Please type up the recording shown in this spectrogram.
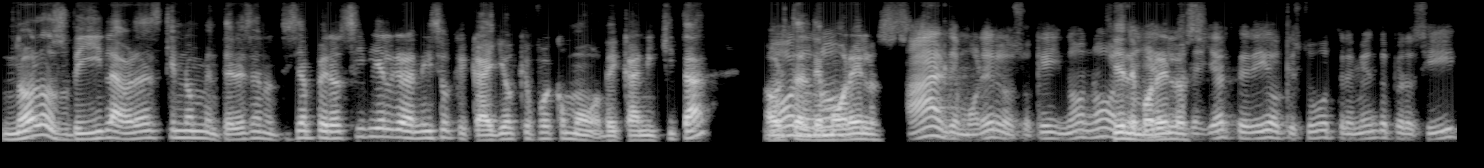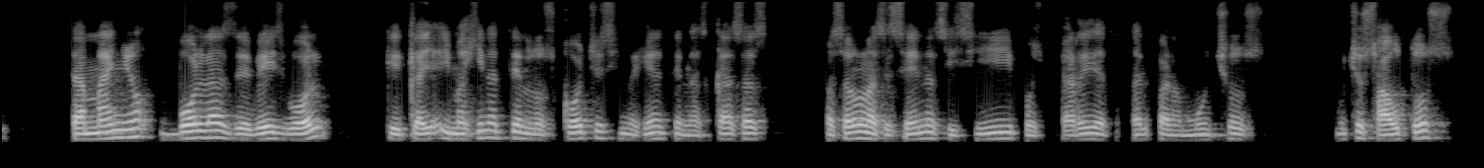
No los vi, la verdad es que no me interesa noticia, pero sí vi el granizo que cayó, que fue como de caniquita, Ahorita el de Morelos. Ah, el de Morelos, ok. No, no. Sí, el de Morelos. Ayer, te digo que estuvo tremendo, pero sí, tamaño bolas de béisbol, que imagínate en los coches, imagínate en las casas, pasaron las escenas y sí, pues pérdida total para muchos, muchos autos.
